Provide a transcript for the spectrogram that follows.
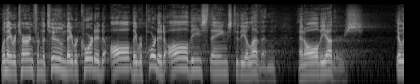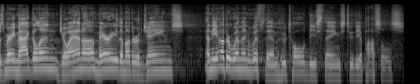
When they returned from the tomb, they recorded all they reported all these things to the 11 and all the others. It was Mary Magdalene, Joanna, Mary the mother of James, and the other women with them who told these things to the apostles.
